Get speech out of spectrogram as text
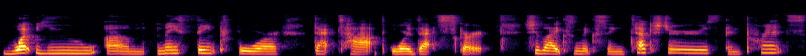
what you um, may think for that top or that skirt. She likes mixing textures and prints.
